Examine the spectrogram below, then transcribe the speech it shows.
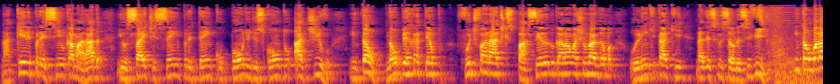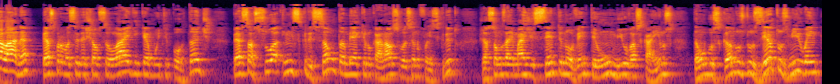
naquele precinho camarada e o site sempre tem cupom de desconto ativo. Então, não perca tempo Food Fanatics, parceira do canal Machão da Gama. O link está aqui na descrição desse vídeo. Então bora lá, né? Peço para você deixar o seu like, que é muito importante. Peço a sua inscrição também aqui no canal, se você não for inscrito. Já somos aí mais de 191 mil vascaínos. Estamos buscando os 200 mil, hein?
